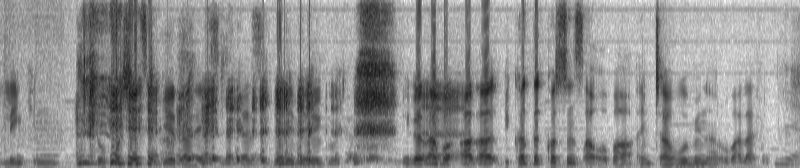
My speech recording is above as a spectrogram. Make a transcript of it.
Linking two questions together is very very good because about, uh, uh, because the questions are about interwoven and overlapping. Yeah.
